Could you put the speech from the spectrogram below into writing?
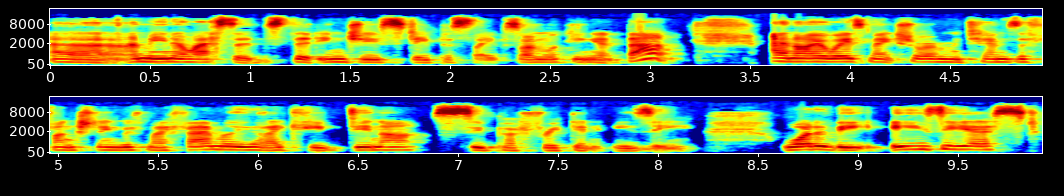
uh, amino acids that induce deeper sleep. So I'm looking at that. And I always make sure, in terms of functioning with my family, that I keep dinner super freaking easy. What are the easiest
